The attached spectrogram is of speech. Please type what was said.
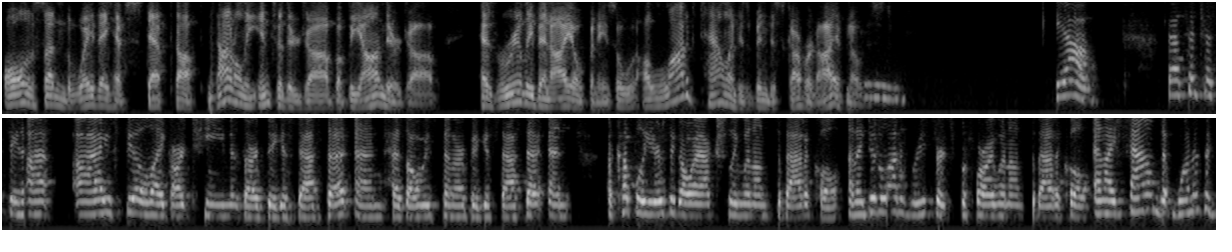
all of a sudden, the way they have stepped up, not only into their job, but beyond their job, has really been eye opening. So a lot of talent has been discovered, I have noticed. Mm. Yeah, that's interesting. I, I feel like our team is our biggest asset and has always been our biggest asset. And a couple of years ago, I actually went on sabbatical and I did a lot of research before I went on sabbatical. And I found that one of the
